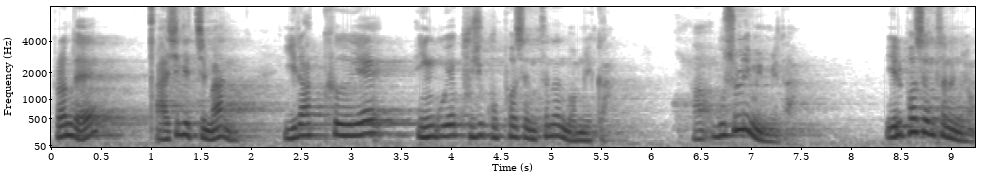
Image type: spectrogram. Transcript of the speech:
그런데 아시겠지만 이라크의 인구의 99%는 뭡니까? 아, 무슬림입니다. 1%는요.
